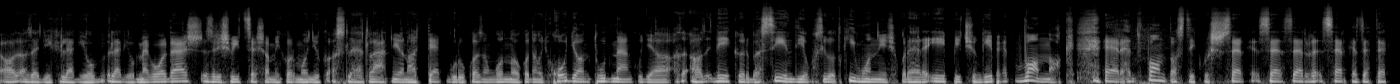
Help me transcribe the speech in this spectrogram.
az egyik legjobb, legjobb megoldás. Ez is vicces, amikor mondjuk azt lehet látni, a nagy tech guruk azon gondolkodnak, hogy hogyan tudnánk ugye a, a légkörbe széndiokszidot kivonni, és akkor erre építsünk gépeket. Vannak erre fantasztikus szerke, szer, szer, szerkezetek,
